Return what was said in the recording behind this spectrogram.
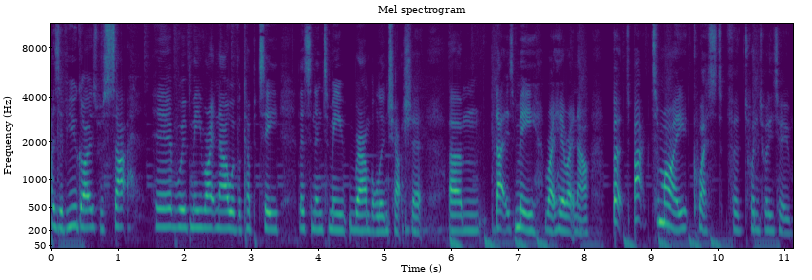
as if you guys were sat here with me right now with a cup of tea, listening to me ramble and chat shit. Um, that is me right here, right now. But back to my quest for 2022.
